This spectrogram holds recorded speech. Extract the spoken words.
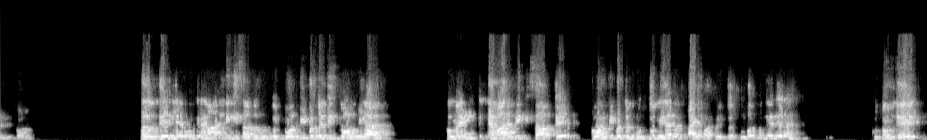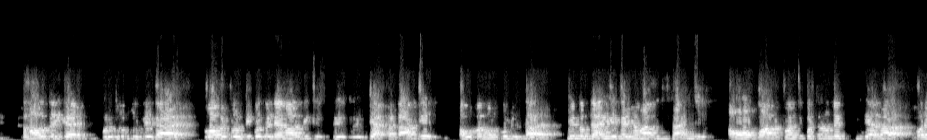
डिस्काउंट मतलब देख ले उनके एमआरपी के हिसाब से उनको ट्वेंटी परसेंट डिस्काउंट मिला है। तो मैं एमआरपी के हिसाब से ट्वेंटी परसेंट मुझको मिला है फाइव परसेंट कस्टमर को दे दे रहे हैं। समझे तो मालूम नहीं है? दो रुपये का है। तो आप ट्वेंटी परसेंट एमआरपी क्या घटा के और ऊपर हमको मिलता है। फिर तुम जाएँगे, कहीं एमआरपी दिखाएँगे। और वहाँ ट्वेंटी परसेंट उन्होंने दिया था और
